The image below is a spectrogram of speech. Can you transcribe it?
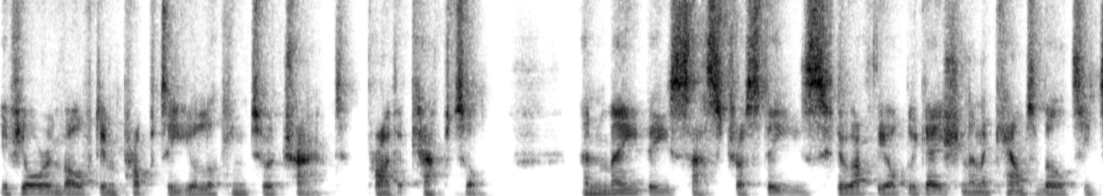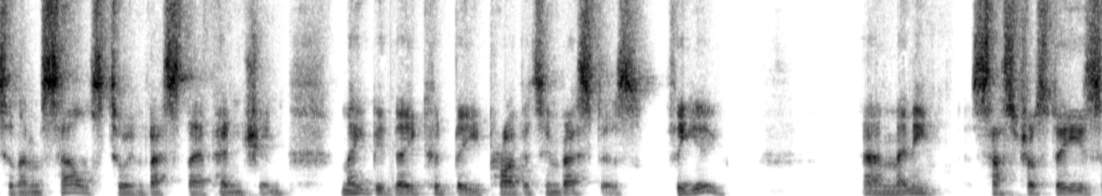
if you're involved in property, you're looking to attract private capital and maybe SSAS trustees who have the obligation and accountability to themselves to invest their pension, maybe they could be private investors for you. Uh, many SSAS trustees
